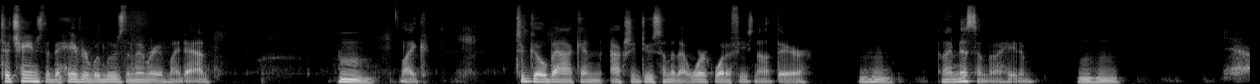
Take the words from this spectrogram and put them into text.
to change the behavior would lose the memory of my dad Hmm. like to go back and actually do some of that work what if he's not there Mm-hmm. and i miss him but i hate him Mm-hmm. Yeah.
